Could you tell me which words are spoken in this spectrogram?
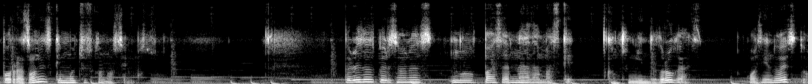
Por razones que muchos conocemos. Pero esas personas no pasan nada más que consumiendo drogas o haciendo esto.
